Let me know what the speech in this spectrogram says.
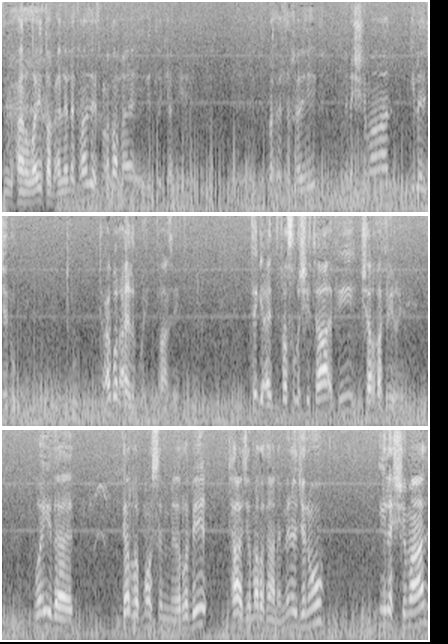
سبحان الله. طبعا لأن ترانزيت معظمها قلت لك يعني آه، رحلة الخريف من الشمال إلى الجنوب. تعبر على الكويت ترانزيت. تقعد فصل الشتاء في شرق أفريقيا. وإذا قرب موسم الربيع تهاجر مرة ثانية من الجنوب إلى الشمال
